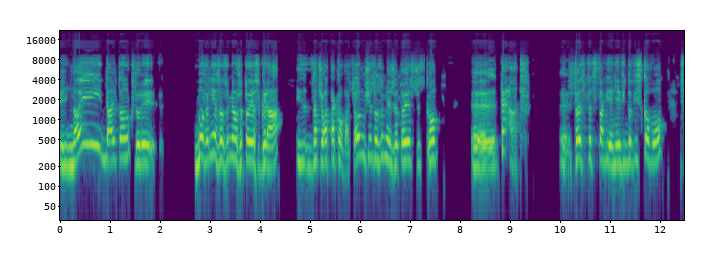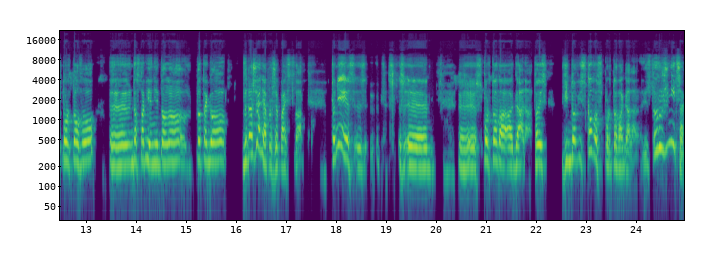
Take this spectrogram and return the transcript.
No i Dalton, który może nie zrozumiał, że to jest gra i zaczął atakować. On musi zrozumieć, że to jest wszystko e, teatr. E, To jest przedstawienie widowiskowo, sportowo, e, nastawienie do, do, tego wydarzenia, proszę Państwa. To nie jest sportowa gala, to jest widowiskowo-sportowa gala. Jest to różnica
